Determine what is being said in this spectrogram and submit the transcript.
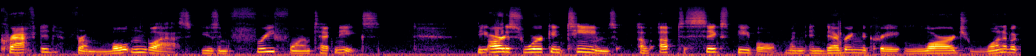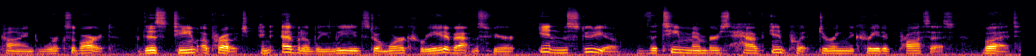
crafted from molten glass using free-form techniques. The artists work in teams of up to six people when endeavoring to create large, one of a kind works of art. This team approach inevitably leads to a more creative atmosphere in the studio. The team members have input during the creative process, but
